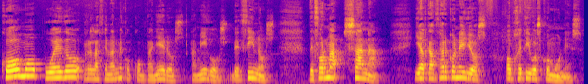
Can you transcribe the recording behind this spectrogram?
¿Cómo puedo relacionarme con compañeros, amigos, vecinos, de forma sana y alcanzar con ellos objetivos comunes?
